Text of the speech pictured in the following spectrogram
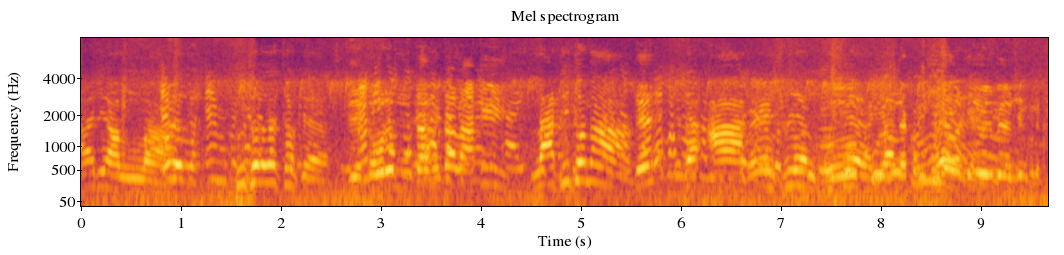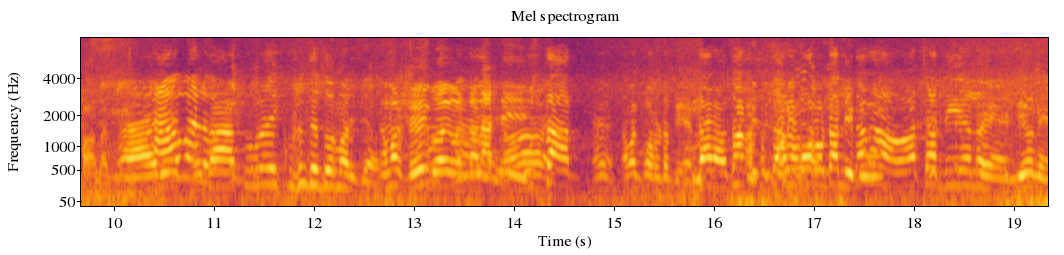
আরে আল্লাহ। তুই চলে যাচ্ছ কে? তোর মোটা মোটা লাঠি। লাঠি তো না। এটা তোমরা এই কুশল দিয়ে দৌড় মারিছ? আমার সেই ভয় লাঠি। উস্তাদ হ্যাঁ। আমার বড়টা দেন। দাঁড়াও দাঁড়াও আমি বড়টা নেব। আচ্ছা দিয়ে এলো লিও নে।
